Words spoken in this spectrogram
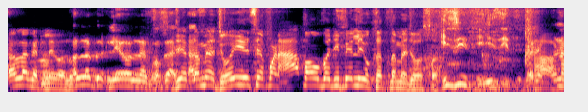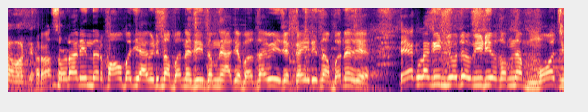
અલગ જ લેવલ અલગ જ લેવલના વગર જે તમે જોઈ હશે પણ આ પાઉંભાજી પહેલી વખત તમે જોશો. ઈઝી થી ઈઝી થી. રસોડાની અંદર પાઉંભાજી આવી રીતના બને છે તમને આજે બતાવી છે કઈ રીતના બને છે. તો એક લગીને જોજો વીડિયો તમને મોજ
